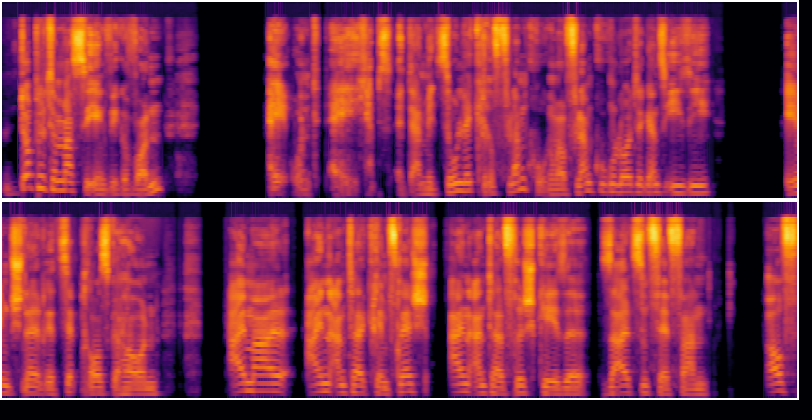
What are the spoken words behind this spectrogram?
doppelte Masse irgendwie gewonnen. Ey, und ey, ich hab's äh, damit so leckere Flammkuchen. Aber Flammkuchen, Leute, ganz easy. Eben schnell Rezept rausgehauen. Einmal einen Anteil Creme Fraiche, einen Anteil Frischkäse, Salzen, Pfeffern, auf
